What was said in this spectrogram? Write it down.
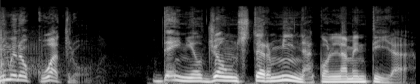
Número 4. Daniel Jones termina con la mentira.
